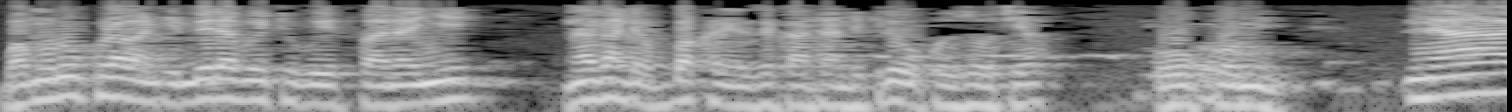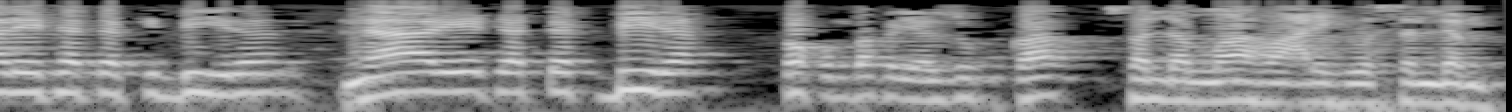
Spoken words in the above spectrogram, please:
bwamala okulaba nti embeera bweto bwefaananye naga nti abubakar nze kantandikire okoze otya? Okomi n'aleeta takbiira n'aleeta takbiira paka omubaka lyazukuka salllah alaihi wasallam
